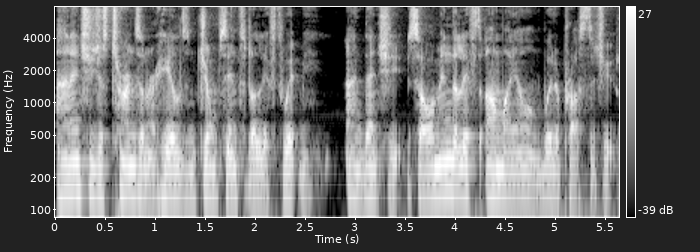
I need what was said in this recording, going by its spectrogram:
And then she just turns on her heels and jumps into the lift with me. And then she, so I'm in the lift on my own with a prostitute.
